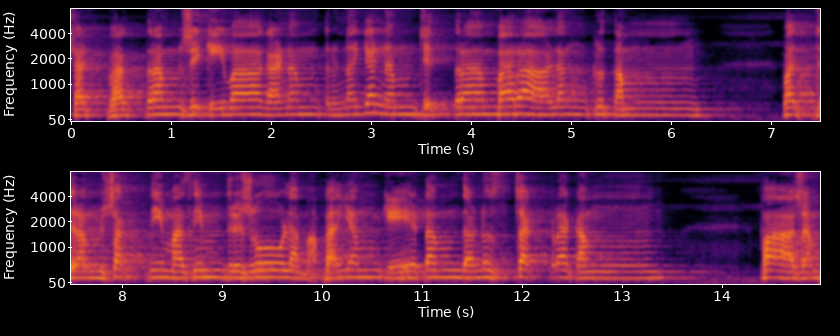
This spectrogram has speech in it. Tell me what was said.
षट्भक्त्रं शिखिवागणं तृणयनं चित्राम्बरालङ्कृतम् वज्रं शक्तिमसिं त्रिशूलमभयं केटं धनुश्चक्रकम् पाशं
